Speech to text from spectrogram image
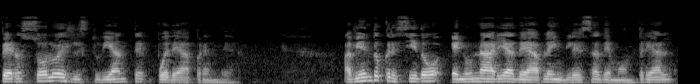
pero solo el estudiante puede aprender. Habiendo crecido en un área de habla inglesa de Montreal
